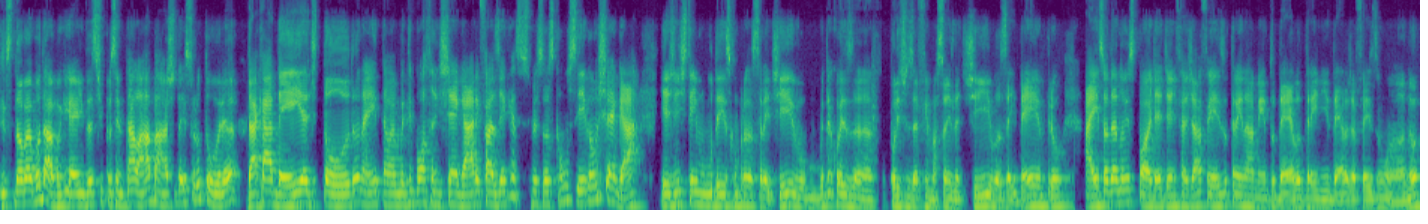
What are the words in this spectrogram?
Isso não vai mudar, porque ainda, tipo assim, tá lá abaixo da estrutura, da cadeia de todo, né? Então é muito importante chegar e fazer que essas pessoas consigam chegar. E a gente tem muda isso com o processo seletivo, muita coisa, políticas de afirmações ativas aí dentro. Aí, só dando um spoiler, a Jennifer já fez o treinamento dela, o trainee dela já fez um ano.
